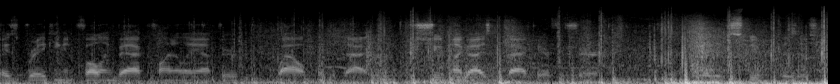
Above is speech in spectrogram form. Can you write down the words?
Guys breaking and falling back finally after. Wow, look at that. Shoot my guys in the back there for sure. Stupid position.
